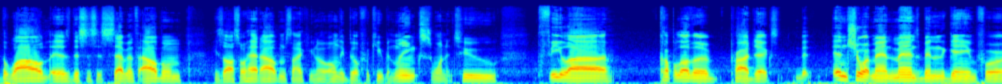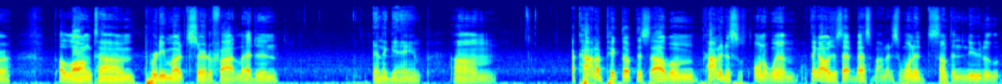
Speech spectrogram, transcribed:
the Wild is this is his seventh album. He's also had albums like, you know, Only Built for Cuban Links, 1 and 2, Fila, couple other projects. In short, man, the man's been in the game for a long time, pretty much certified legend in the game. Um, I kind of picked up this album kind of just on a whim. I think I was just at Best Buy. I just wanted something new to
